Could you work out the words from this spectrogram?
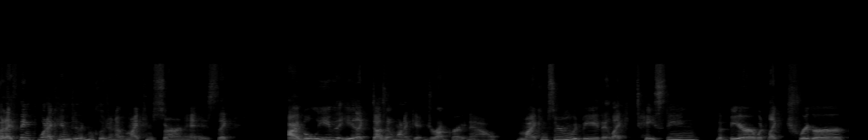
but I think what I came to the conclusion of my concern is like, I believe that he like doesn't want to get drunk right now. My concern would be that like tasting the beer would like trigger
